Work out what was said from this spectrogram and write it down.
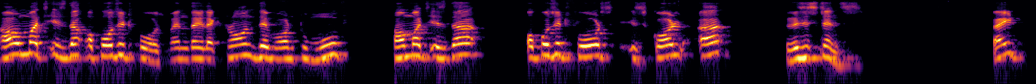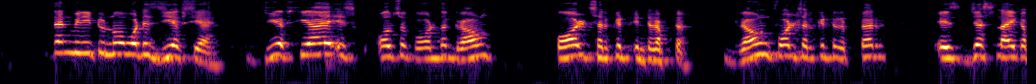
how much is the opposite force when the electrons they want to move? How much is the opposite force is called a resistance, right? Then we need to know what is GFCI. GFCI is also called the ground fault circuit interrupter. Ground fault circuit interrupter is just like a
